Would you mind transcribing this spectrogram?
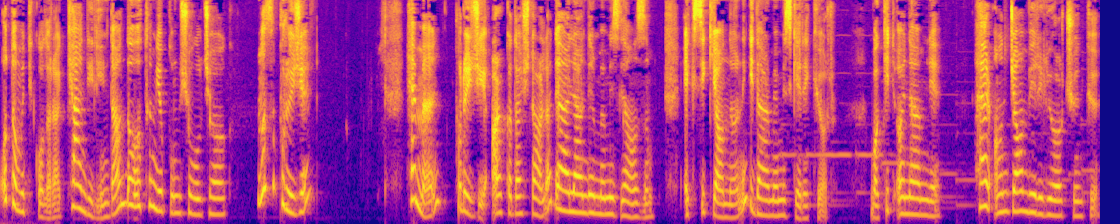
Otomatik olarak kendiliğinden dağıtım yapılmış olacak. Nasıl proje? Hemen projeyi arkadaşlarla değerlendirmemiz lazım. Eksik yanlarını gidermemiz gerekiyor. Vakit önemli. Her an can veriliyor çünkü.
